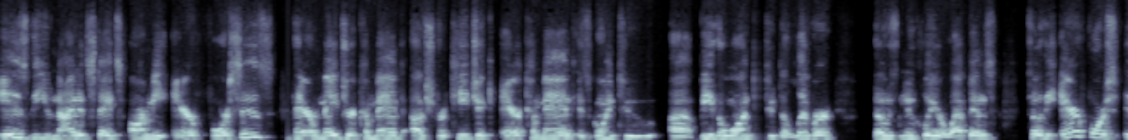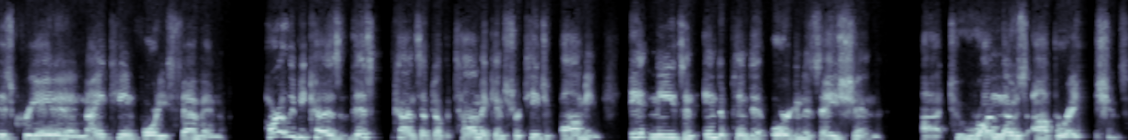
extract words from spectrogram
is the United States Army Air Forces. Their Major Command of Strategic Air Command is going to uh, be the one to deliver those nuclear weapons. So the Air Force is created in 1947 partly because this concept of atomic and strategic bombing it needs an independent organization uh, to run those operations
